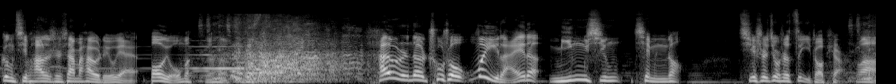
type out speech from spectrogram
更奇葩的是下面还有留言，包邮吗？还有人呢出售未来的明星签名照，其实就是自己照片，是吧？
